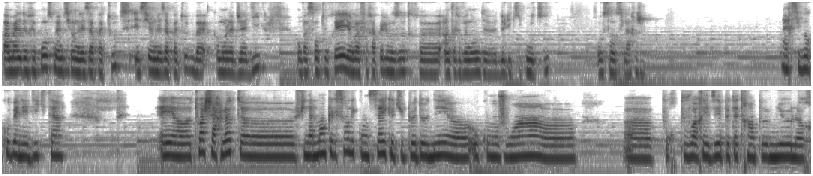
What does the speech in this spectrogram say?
pas mal de réponses, même si on ne les a pas toutes. Et si on ne les a pas toutes, bah, comme on l'a déjà dit, on va s'entourer et on va faire appel aux autres intervenants de, l'équipe Mickey au sens large. Merci beaucoup, Bénédicte. Et euh, toi, Charlotte, euh, finalement, quels sont les conseils que tu peux donner aux conjoints pour pouvoir aider peut-être un peu mieux leur,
